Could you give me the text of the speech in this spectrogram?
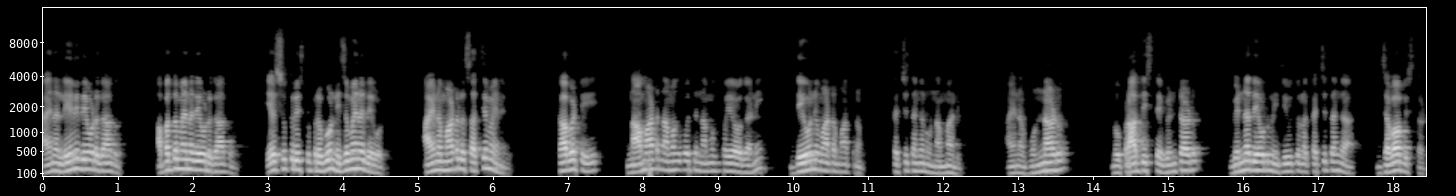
ఆయన లేని దేవుడు కాదు. అబద్ధమైన దేవుడు కాదు. యేసుక్రీస్తు ప్రభు నిజమైన దేవుడు. ఆయన మాటలు సత్యమైనవి. కాబట్టి నా మాట నమ్మకపోతే నమ్మకపోయావు కానీ దేవుని మాట మాత్రం ఖచ్చితంగా నువ్వు నమ్మాలి. ఆయన ఉన్నాడు. నువ్వు ప్రార్థిస్తే వింటాడు. విన్న దేవుడు నీ జీవితంలో ఖచ్చితంగా జవాబిస్తాడు.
